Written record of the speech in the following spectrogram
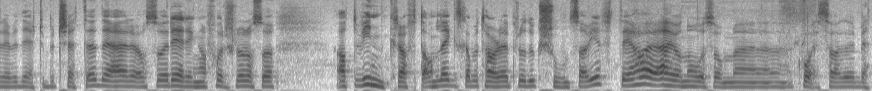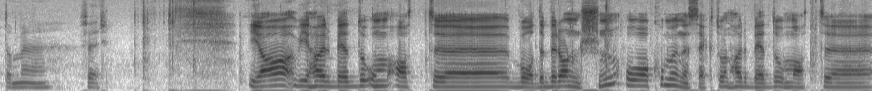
reviderte budsjettet. det er også Regjeringa foreslår også at vindkraftanlegg skal betale produksjonsavgift, det er jo noe som eh, KS har bedt om eh, før. Ja, vi har bedt om at uh, både bransjen og kommunesektoren har bedt om at, uh,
